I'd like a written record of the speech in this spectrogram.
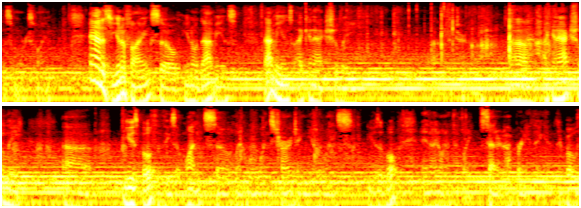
This one works fine. And it's unifying, so you know what that means. That means I can actually, uh, turn on, um, I can actually uh, use both of these at once. So like one's charging, the other one's usable, and I don't have to like set it up or anything. They're both,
